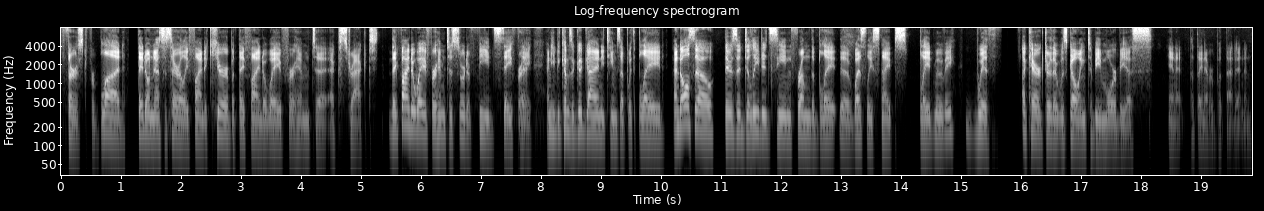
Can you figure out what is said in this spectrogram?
thirst for blood. They don't necessarily find a cure, but they find a way for him to extract. They find a way for him to sort of feed safely. Right. And he becomes a good guy and he teams up with Blade. And also, there's a deleted scene from the Blade the Wesley Snipes Blade movie with a character that was going to be Morbius in it, but they never put that in. And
